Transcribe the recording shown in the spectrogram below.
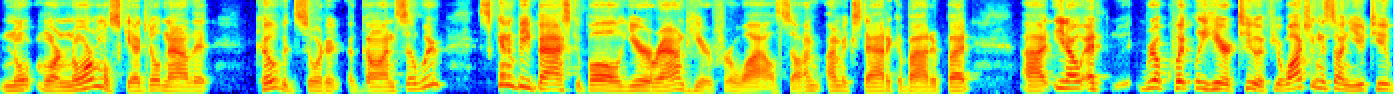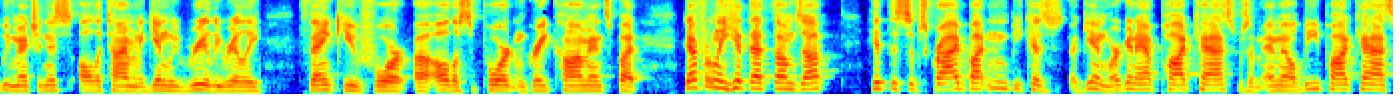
no, more normal schedule now that COVID's sort of gone. So we're it's going to be basketball year round here for a while. So I'm I'm ecstatic about it, but uh, you know, at, real quickly here too, if you're watching this on YouTube, we mention this all the time, and again, we really, really thank you for uh, all the support and great comments. But definitely hit that thumbs up, hit the subscribe button because again, we're going to have podcasts for some MLB podcasts.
